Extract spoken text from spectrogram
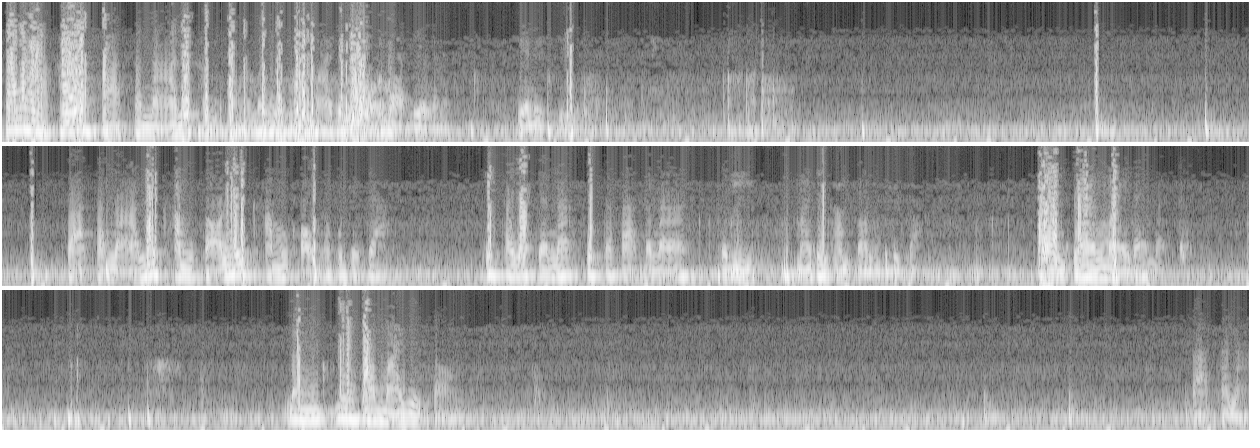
เพราะว่าคำว่าศาสนาหรือคำสอนมันมีความหมายเป็นสองแบบเดียวกันนะเขียนอีกทีศาสนาหรือคำสอนหรือคำของพระพุทธเจ้าพุทธวจนะพุทธศาสนาก็ดี มายถึงคำสอนของพระพุทธเจ้าเปลี่ยนแปลงใหม่ได้ไหมมันมีความหมายอยู่สองศาสนา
